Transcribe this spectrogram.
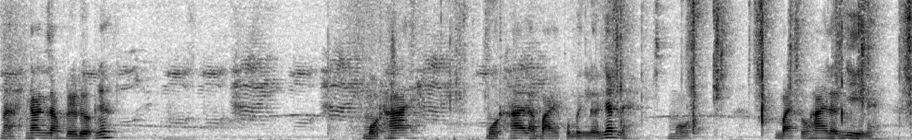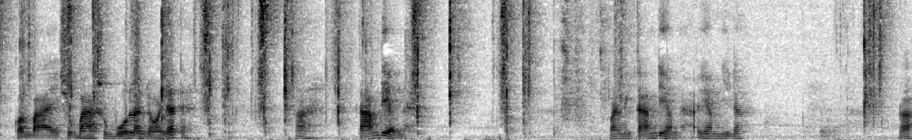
này ngang dọc đều được nhé. 12 12 là bài của mình lớn nhất này. Một. Bài số 2 lớn nhì này. Còn bài số 3 số 4 là nhỏ nhất này. Đó, 8 điểm này. Bài mình 8 điểm này. anh em nhìn đâu đó.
